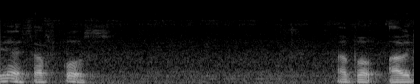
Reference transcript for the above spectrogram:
യെസ് ഓഫ് കോഴ്സ് അപ്പോൾ അവർ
